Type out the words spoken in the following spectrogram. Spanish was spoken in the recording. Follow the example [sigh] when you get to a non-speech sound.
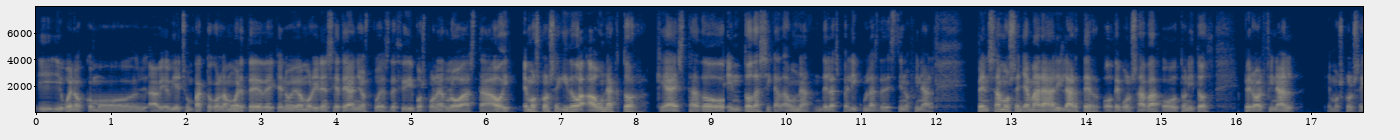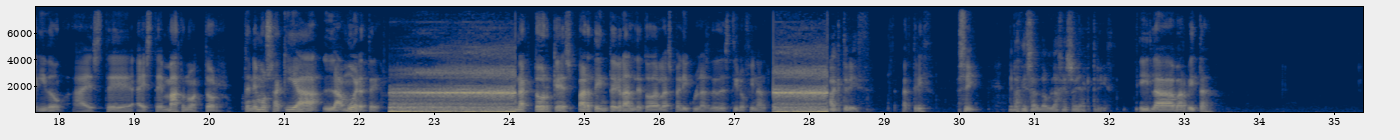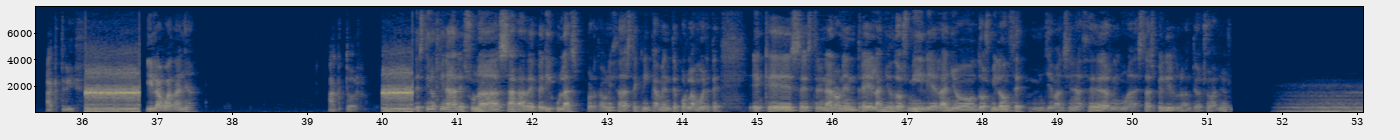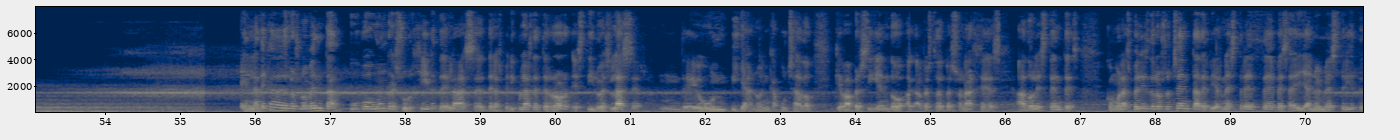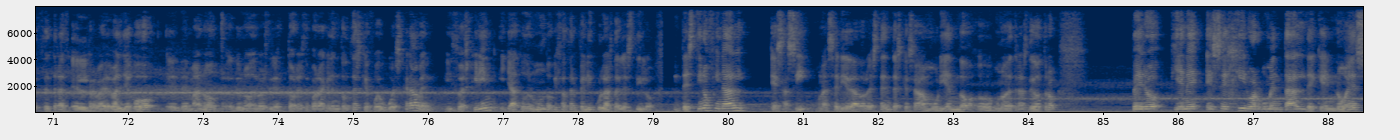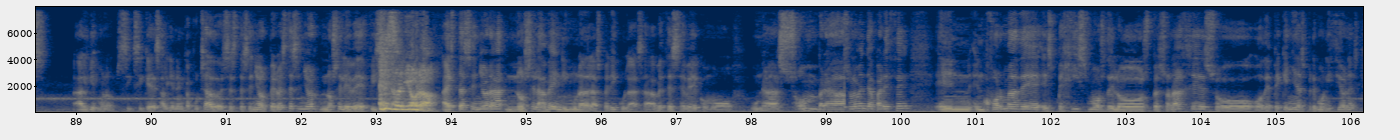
Y, bueno, como había hecho un pacto con la muerte de que no iba a morir en 7 años, pues decidí posponerlo hasta hoy. Hemos conseguido a un actor que ha estado en todas y cada una de las películas de Destino Final. Pensamos en llamar a Ali Larter, o Devon Saba, o Tony Todd, pero al final hemos conseguido a este, a este magno actor tenemos aquí a La Muerte. Un actor que es parte integral de todas las películas de Destino Final. Actriz. ¿Actriz? Sí, gracias al doblaje soy actriz. ¿Y la barbita? Actriz. ¿Y la guadaña? Actor. Destino Final es una saga de películas protagonizadas técnicamente por la muerte eh, que se estrenaron entre el año 2000 y el año 2011. Llevan sin hacer ninguna de estas pelis durante 8 años. En la década de los 90 hubo un resurgir de las, de las películas de terror estilo slasher, de un villano encapuchado que va persiguiendo al resto de personajes adolescentes, como las pelis de los 80 de Viernes 13, Pesadilla en Elm Street, etc. El revival llegó eh, de mano de uno de los directores de por aquel entonces que fue Wes Craven. Hizo Scream y ya todo el mundo quiso hacer películas del estilo. Destino Final es así, una serie de adolescentes que se van muriendo eh, uno detrás de otro pero tiene ese giro argumental de que no es alguien, bueno, sí, sí que es alguien encapuchado, es este señor, pero este señor no se le ve físicamente. señora! A esta señora no se la ve en ninguna de las películas, a veces se ve como una sombra, solamente aparece en, en forma de espejismos de los personajes o, o de pequeñas premoniciones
